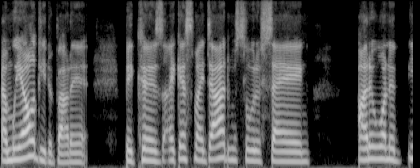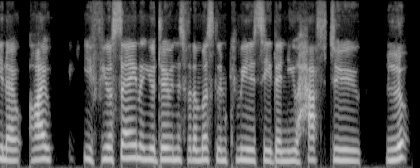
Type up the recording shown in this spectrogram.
And we argued about it because I guess my dad was sort of saying, I don't want to, you know, I if you're saying that you're doing this for the Muslim community, then you have to look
